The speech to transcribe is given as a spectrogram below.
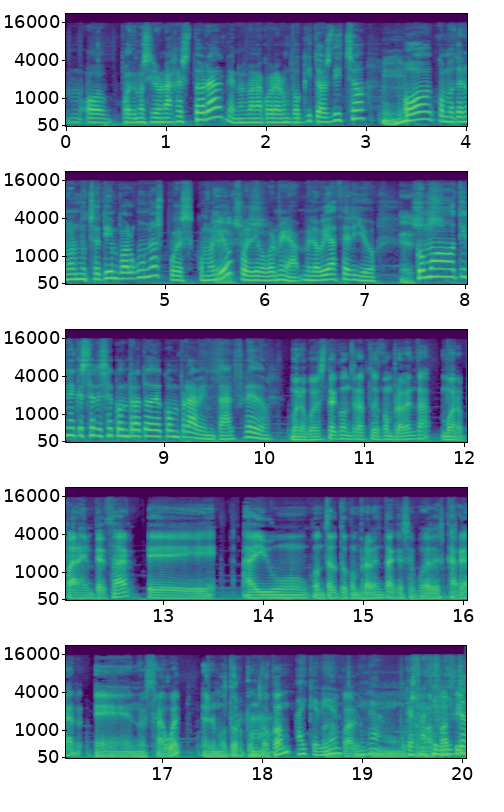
mm, o podemos ir a una gestora, que nos van a cobrar un poquito, has dicho, o como tenemos mucho tiempo algunos, pues como yo, Eso pues es. digo, pues mira, me lo voy a hacer yo. Eso ¿Cómo tiene que ser ese contrato de compra-venta, Alfredo? Bueno, pues este contrato de compraventa, bueno, para empezar, eh, hay un contrato de compraventa que se puede descargar en nuestra web, en el motor.com. Ah, ay, qué bien, mira, mucho qué más fácil.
